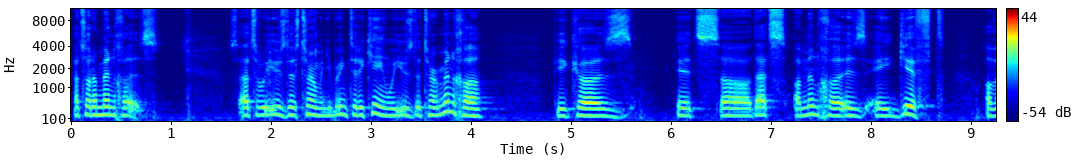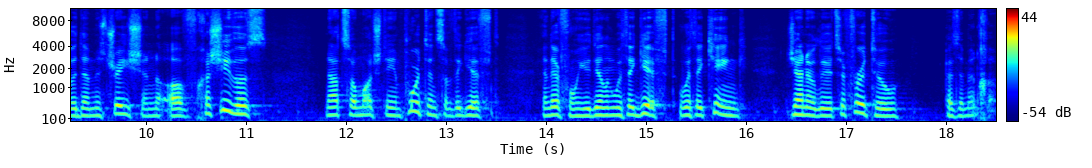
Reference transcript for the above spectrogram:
That's what a mincha is. So that's why we use this term. When you bring to the king, we use the term mincha because it's uh, that's a mincha is a gift of a demonstration of chashivas, not so much the importance of the gift, and therefore when you're dealing with a gift with a king, generally it's referred to as a mincha.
